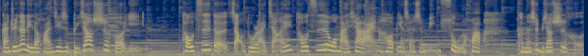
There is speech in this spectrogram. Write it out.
感觉，那里的环境是比较适合以投资的角度来讲，哎，投资我买下来，然后变成是民宿的话。可能是比较适合，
